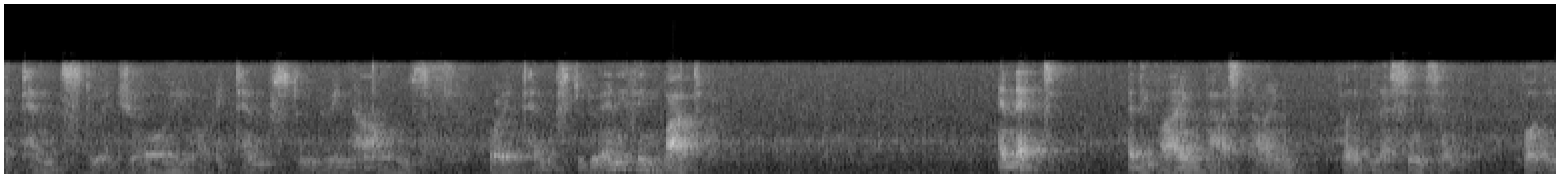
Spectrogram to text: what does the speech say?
attempts to enjoy or attempts to renounce or attempts to do anything but enact a divine pastime for the blessings and for the,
